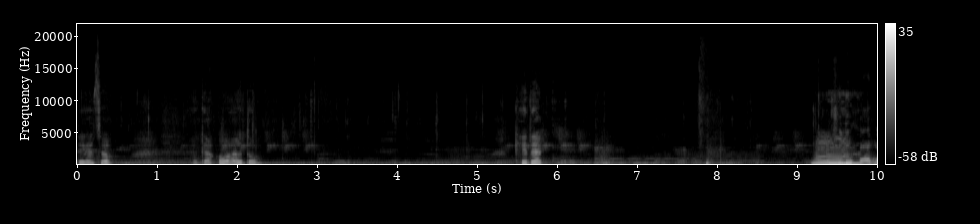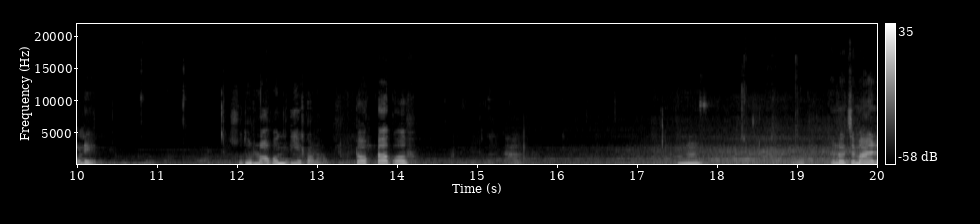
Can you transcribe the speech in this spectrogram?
দেখেছ? দেখো একদম। খেয়ে দেখ। শুধু লবণে শুধু লবণ দিয়ে করা। টক টক ও হুম। এটা হচ্ছে মায়ের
